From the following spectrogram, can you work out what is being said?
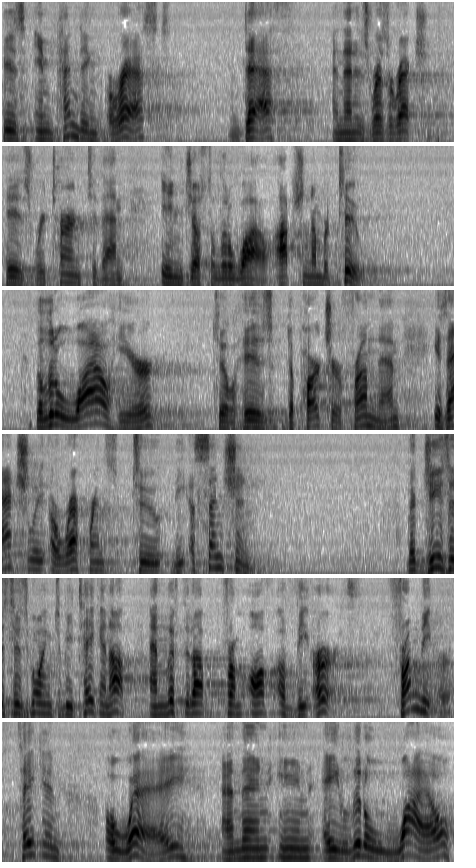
his impending arrest, death, and then his resurrection, his return to them in just a little while. Option number two. The little while here, till his departure from them, is actually a reference to the ascension. That Jesus is going to be taken up and lifted up from off of the earth, from the earth, taken away, and then in a little while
